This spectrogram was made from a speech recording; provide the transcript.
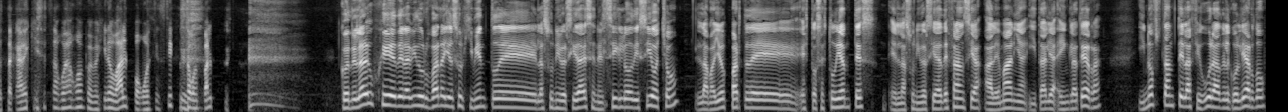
hasta cada vez que hice esta weá, weón, me imagino Valpo, weón, insisto, esa weá es Valpo. Con el auge de la vida urbana y el surgimiento de las universidades en el siglo XVIII, la mayor parte de estos estudiantes en las universidades de Francia, Alemania, Italia e Inglaterra, y no obstante la figura del goliardo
